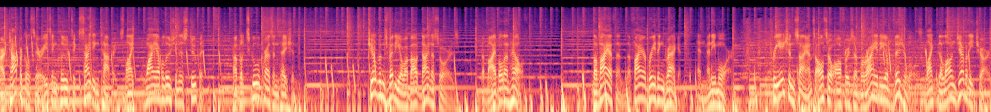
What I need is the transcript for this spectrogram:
Our topical series includes exciting topics like why evolution is stupid, public school presentation, children's video about dinosaurs, the Bible and health, Leviathan, the fire-breathing dragon, and many more. Creation Science also offers a variety of visuals, like the longevity chart,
